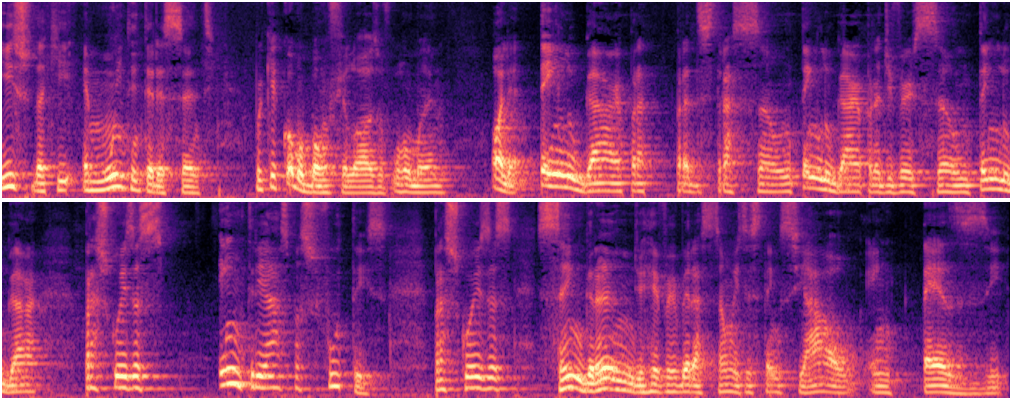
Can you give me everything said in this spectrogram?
isso daqui é muito interessante, porque, como bom filósofo romano, olha, tem lugar para distração, tem lugar para diversão, tem lugar para as coisas, entre aspas, fúteis, para as coisas sem grande reverberação existencial, em tese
